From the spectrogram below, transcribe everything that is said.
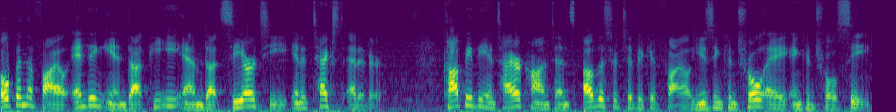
open the file ending in .pem.crt in a text editor. Copy the entire contents of the certificate file using Ctrl-A and Ctrl-C.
